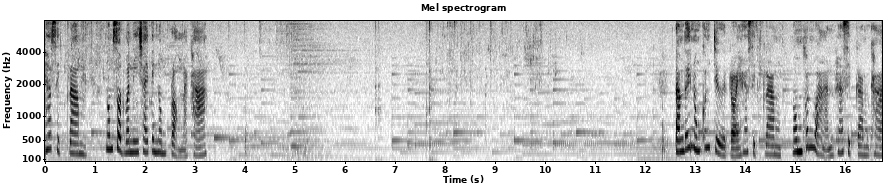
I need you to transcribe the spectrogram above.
350 กรัม นมสดวันนี้ใช้เป็นนมกล่องนะคะ ตามด้วยนมข้นจืด 150 กรัม นมข้นหวาน 50 กรัมค่ะ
